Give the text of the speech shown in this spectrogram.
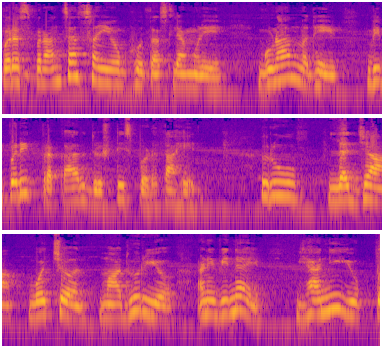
परस्परांचा संयोग होत असल्यामुळे गुणांमध्ये विपरीत प्रकार दृष्टीस पडत आहेत. रूप लज्जा वचन माधुर्य आणि विनय ह्यांनी युक्त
